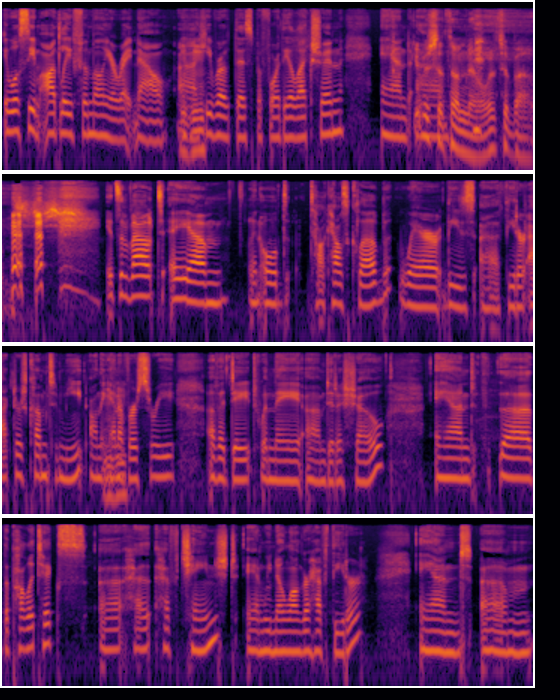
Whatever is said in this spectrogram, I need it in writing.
it will seem oddly familiar right now. Uh, Mm-hmm. He wrote this before the election and Give us a um, thumbnail. What it's about. it's about a um, an old talk house club where these uh, theater actors come to meet on the anniversary of a date when they um, did a show, and the the politics uh, ha- have changed, and we no longer have theater, and um,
